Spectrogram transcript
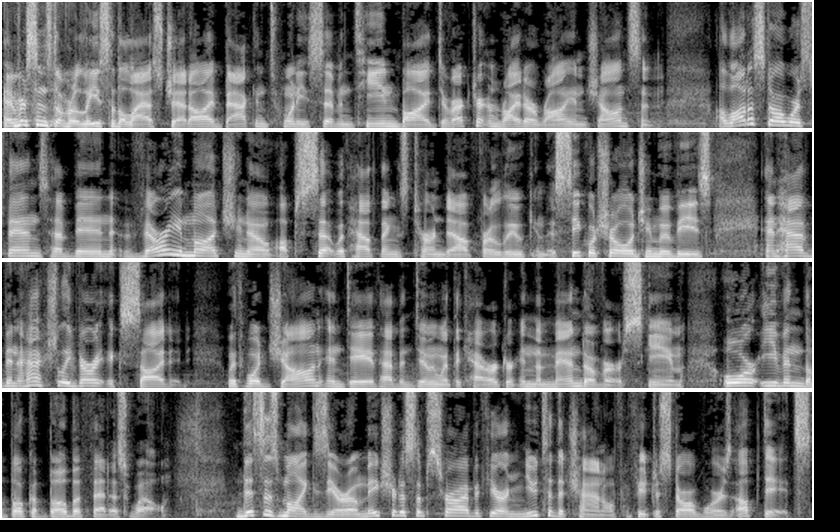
Ever since the release of The Last Jedi back in 2017 by director and writer Rian Johnson, a lot of Star Wars fans have been very much, you know, upset with how things turned out for Luke in the sequel trilogy movies, and have been actually very excited with what Jon and Dave have been doing with the character in the Mandoverse scheme, or even the Book of Boba Fett as well. This is Mike Zeroh. Make sure to subscribe if you're new to the channel for future Star Wars updates.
